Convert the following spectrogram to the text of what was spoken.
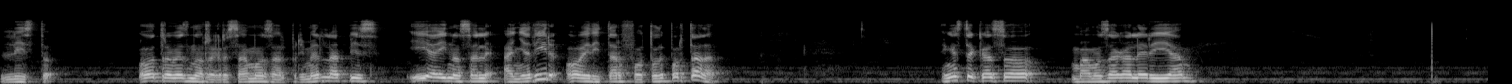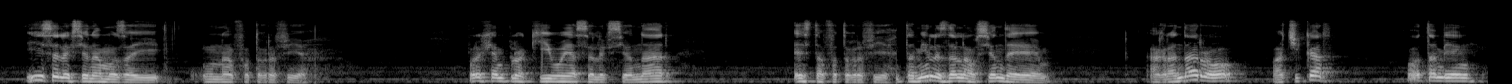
Listo. Otra vez nos regresamos al primer lápiz y ahí nos sale añadir o editar foto de portada. En este caso vamos a galería y seleccionamos ahí una fotografía. Por ejemplo, aquí voy a seleccionar esta fotografía. También les da la opción de agrandar o achicar. O también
